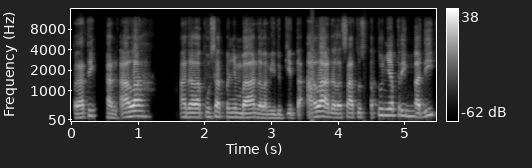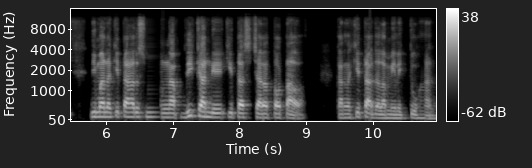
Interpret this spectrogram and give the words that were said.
Perhatikan, Allah adalah pusat penyembahan dalam hidup kita. Allah adalah satu-satunya pribadi di mana kita harus mengabdikan diri kita secara total. Karena kita adalah milik Tuhan.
